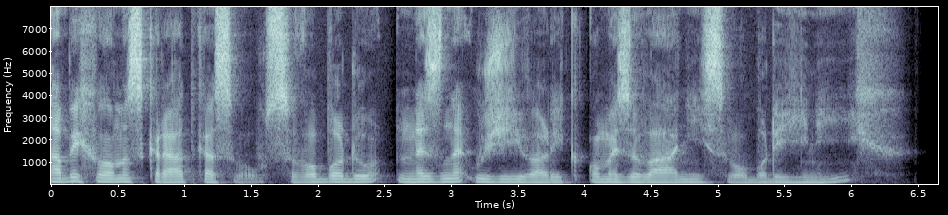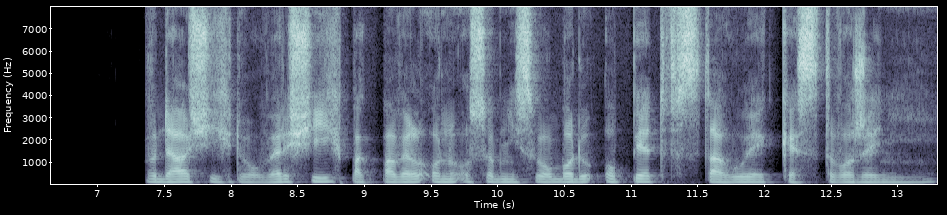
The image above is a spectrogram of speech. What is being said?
Abychom zkrátka svou svobodu nezneužívali k omezování svobody jiných. V dalších dvou verších pak Pavel onu osobní svobodu opět vztahuje ke stvoření.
